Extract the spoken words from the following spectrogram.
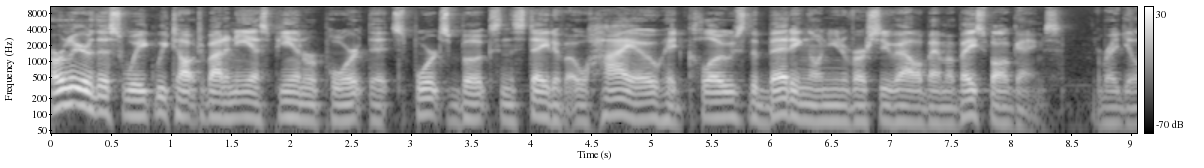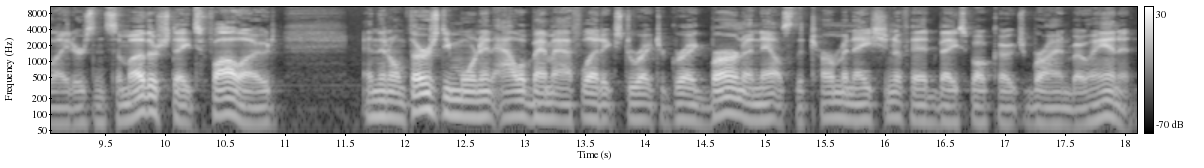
Earlier this week, we talked about an ESPN report that sports books in the state of Ohio had closed the betting on University of Alabama baseball games. Regulators in some other states followed. And then on Thursday morning, Alabama Athletics Director Greg Byrne announced the termination of head baseball coach Brian Bohannon.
